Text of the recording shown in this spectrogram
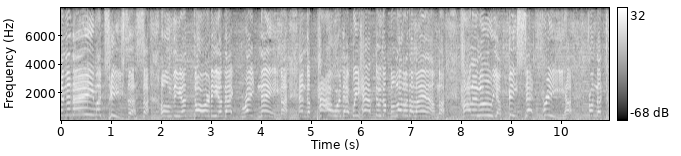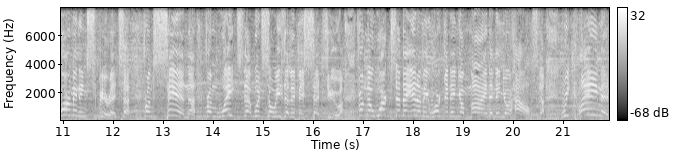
in the name of Jesus, on the authority of that great name and the power that we have through the blood of the Lamb. Hallelujah. Be set free uh, from the tormenting spirits, uh, from sin, uh, from weights that would so easily beset you, from the works of the enemy working in your mind and in your house. We claim it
